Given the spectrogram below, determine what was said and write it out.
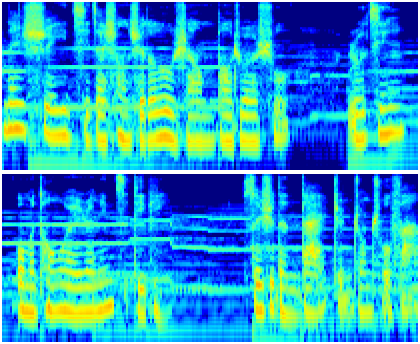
那时一起在上学的路上抱住了树，如今。我们同为人民子弟兵，随时等待整装出发。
